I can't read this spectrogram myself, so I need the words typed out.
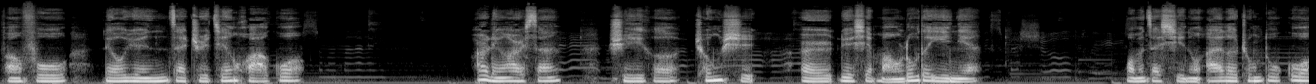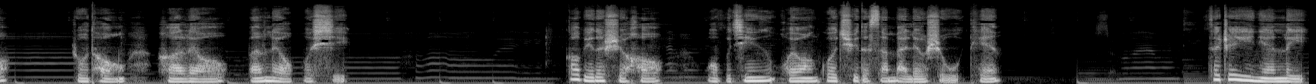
仿佛流云在指尖划过。二零二三是一个充实而略显忙碌的一年，我们在喜怒哀乐中度过，如同河流奔流不息。告别的时候，我不禁回望过去的三百六十五天，在这一年里，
